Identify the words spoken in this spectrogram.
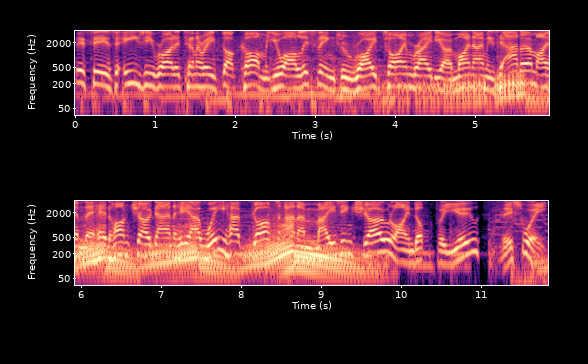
This is EasyRiderTenerife.com. You are listening to Ride Time Radio. My name is Adam. I am the head honcho down here. We have got an amazing show lined up for you this week.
